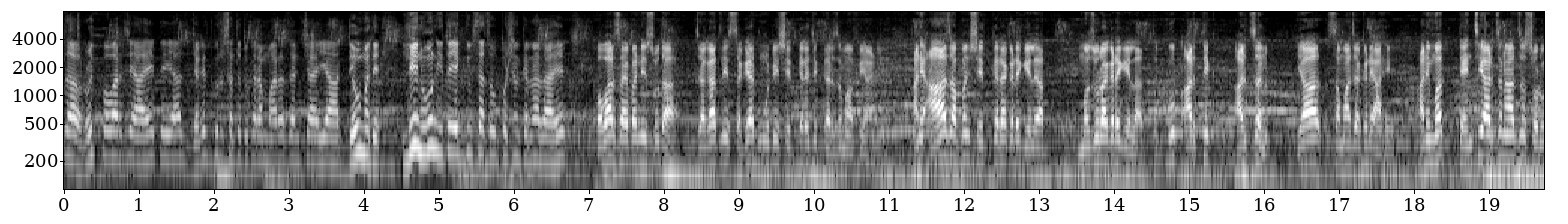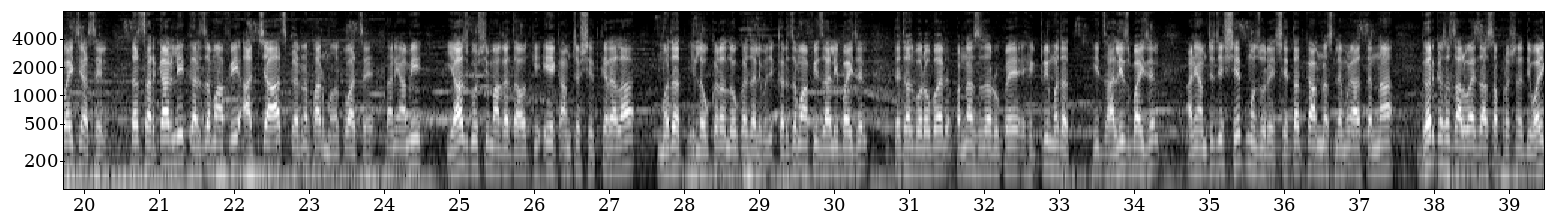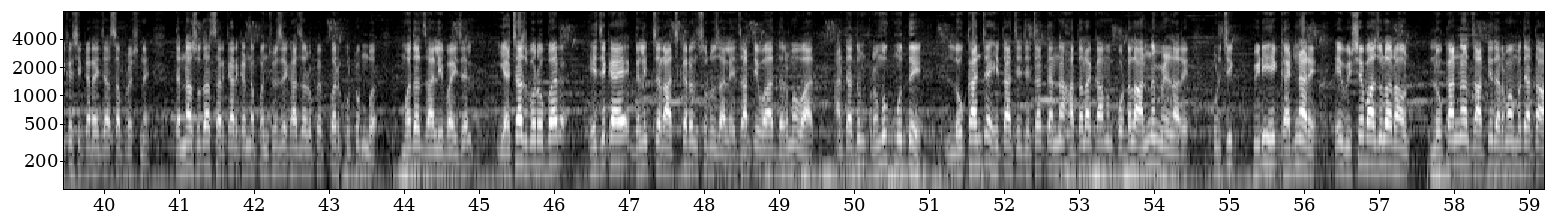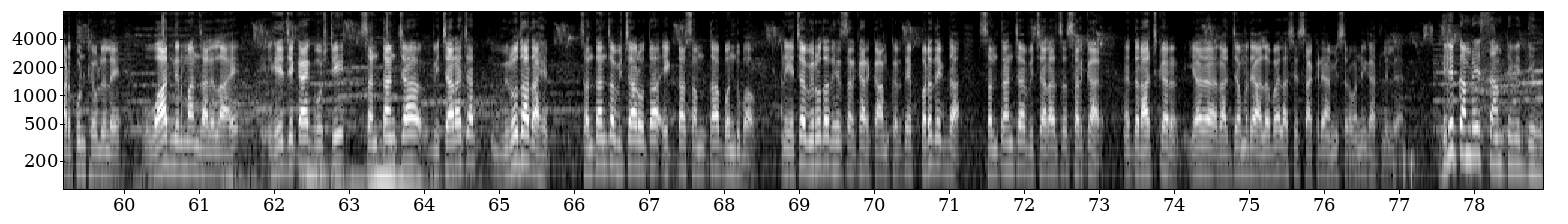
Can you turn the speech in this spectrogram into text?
रोहित पवार जे आहे ते या जगद्गुरू संत तुकाराम महाराजांच्या या देवमध्ये लीन होऊन इथे एक दिवसाचं उपोषण करणार आहे. पवार साहेबांनी सुद्धा जगातली सगळ्यात मोठी शेतकऱ्याची कर्जमाफी आणली. आणि आज आपण शेतकऱ्याकडे गेलात मजुराकडे गेलात तर खूप आर्थिक अडचण या समाजाकडे आहे. आणि मग त्यांची अडचण आज जर सोडवायची असेल तर सरकारली कर्जमाफी आजच्या आज करणं फार महत्त्वाचं आहे. आणि आम्ही याच गोष्टी मागत आहोत की एक आमच्या शेतकऱ्याला मदत ही लवकरात लवकर झाली. म्हणजे कर्जमाफी झाली पाहिजे. त्याच्याचबरोबर पन्नास हजार रुपये हेक्टरी मदत ही झालीच पाहिजे. आणि आमचे जे शेतमजूर आहेत शेतात काम नसल्यामुळे आज त्यांना घर कसं चालवायचं असा प्रश्न आहे दिवाळी कशी करायची असा प्रश्न आहे त्यांनासुद्धा सरकारकडनं पंचवीस एक हजार रुपये पर कुटुंब मदत झाली पाहिजे. याच्याचबरोबर हे जे काय गलितचं राजकारण सुरू झालं आहे जातीवाद धर्मवाद आणि त्यातून प्रमुख मुद्दे लोकांच्या हिताचे ज्याच्यात त्यांना हाताला काम पोटाला अन्न मिळणार आहे पुढची पिढी ही घडणार आहे हे विषय बाजूला राहून लोकांना जाती धर्मामध्ये आता अडकून ठेवलेलं आहे वाद निर्माण झालेला आहे. हे जे काय गोष्टी संतांच्या विचाराच्या विरोधात आहेत संतांचा विचार होता एकता समता बंधुभाव आणि याच्या विरोधात हे सरकार काम करते. परत एकदा संतांच्या विचाराचं सरकार नाही तर राजकारण या राज्यामध्ये आलं पाहिजे असे साकडे आम्ही सर्वांनी घातलेले आहेत. Dilip Kamble Saam T V Dehu.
